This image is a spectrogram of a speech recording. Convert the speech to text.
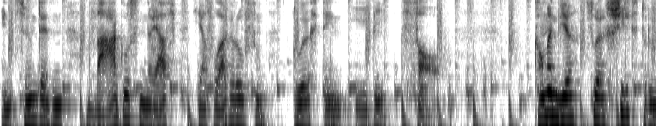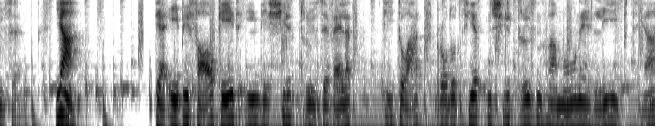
entzündeten Vagusnerv hervorgerufen durch den EBV. Kommen wir zur Schilddrüse. Ja, der EBV geht in die Schilddrüse, weil er die dort produzierten Schilddrüsenhormone liebt. Ja?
